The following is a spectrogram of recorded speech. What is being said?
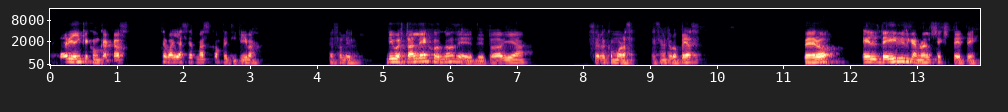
Está bien que con Cacao se vaya a ser más competitiva. Eso le digo, está lejos, ¿no? De, todavía ser como las selecciones europeas. Pero el Davis ganó el sextete,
